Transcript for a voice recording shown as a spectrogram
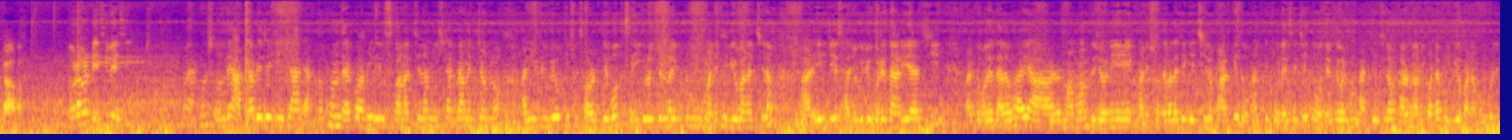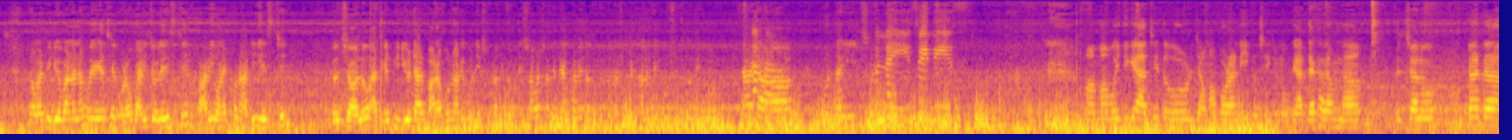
বাবা তোর আবার বেশি বেশি। এখন সন্ধে আটটা বেজে গিয়েছে, আর এতক্ষণ দেখো আমি রিলস বানাচ্ছিলাম ইনস্টাগ্রামের জন্য, আর ইউটিউবেও কিছু শর্ট দেবো, তো সেইগুলোর জন্য একটু মানে ভিডিও বানাচ্ছিলাম। আর এই যে সাজুগুজু করে দাঁড়িয়ে আছি, আর তোমাদের দাদাভাই আর মামাম দুজনে মানে সন্ধ্যেবেলা যে গেছিল পার্কে তো ওখান থেকে চলে এসেছে, তো ওদেরকে ওরকম পাঠিয়েছিলাম, কারণ আমি কটা ভিডিও বানাবো বলে। তো আমার ভিডিও বানানো হয়ে গেছে, ওরাও বাড়ি চলে এসছে, বাড়ি অনেকক্ষণ আগেই এসছে। তো চলো, আজকের ভিডিওটা আর বাড়াবো না নেক্সট ব্লগে তোমাদের সবার সাথে দেখা হবে, ততক্ষণ তোমরা সবাই ভালো থেকো টাটা গুড নাইট গুড নাইট মামা ওইদিকে আছে তোর জামা পরা নেই তো সেই জন্য ওকে আর দেখালাম না। চলো টাটা।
